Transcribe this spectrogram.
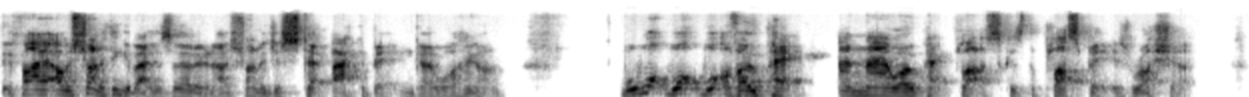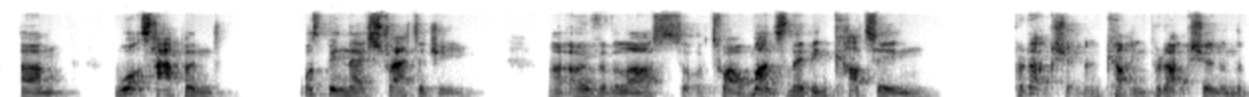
if I, I was trying to think about this earlier, and I was trying to just step back a bit and go, well, hang on. Well, what what what of OPEC and now OPEC plus, because the plus bit is Russia. Um, what's happened? What's been their strategy uh, over the last sort of twelve months? And they've been cutting production and cutting production, and the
